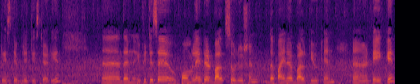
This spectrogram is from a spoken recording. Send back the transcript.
three stability studies uh, then if it is a formulated bulk solution the final bulk you can uh, take it.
